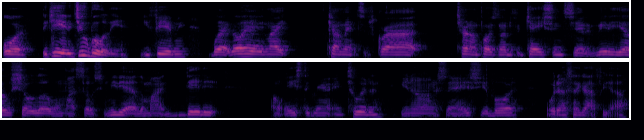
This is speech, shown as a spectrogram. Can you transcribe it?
Or the kid that you bullying. You feel me? But go ahead and like, comment, subscribe, turn on post notifications, share the video, show love on my social media at Lamont Did It on Instagram and Twitter. You know what I'm saying? It's your boy. What else I got for y'all?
